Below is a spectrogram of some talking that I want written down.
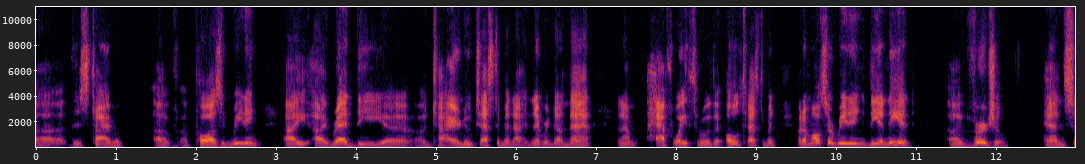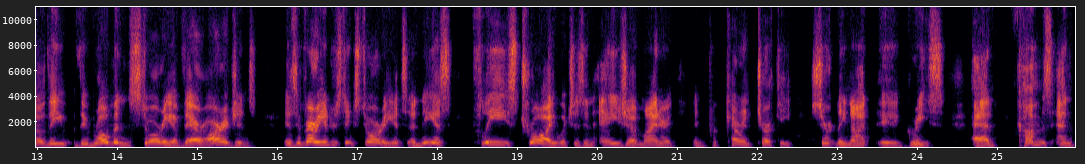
uh, this time of, of, of, pause and reading. I, I read the entire New Testament. I had never done that. And I'm halfway through the Old Testament, but I'm also reading the Aeneid of Virgil. And so the, the Roman story of their origins is a very interesting story. It's Aeneas flees Troy, which is in Asia Minor, in current Turkey, certainly not uh, Greece, and comes and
